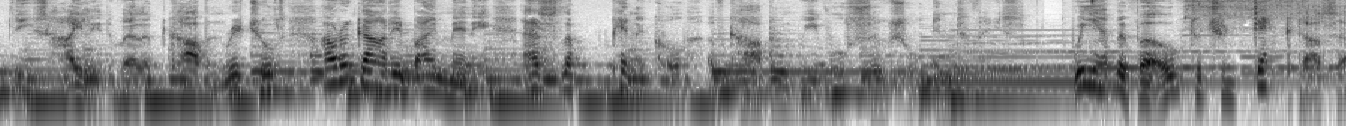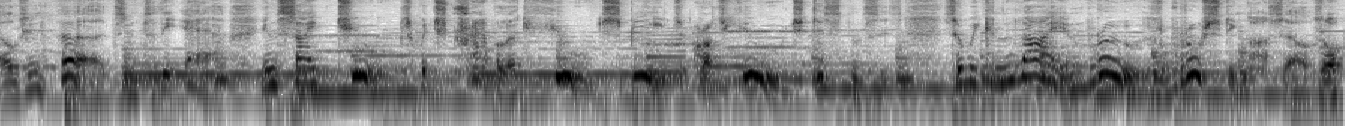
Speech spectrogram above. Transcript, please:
These highly developed carbon rituals are regarded by many as the pinnacle of carbon weevil social interface. We have evolved to traject ourselves in herds into the air, inside tubes which travel at huge speeds across huge distances, so we can lie in rows roosting ourselves or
